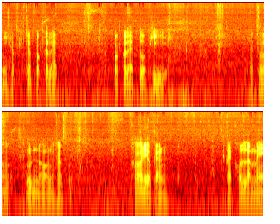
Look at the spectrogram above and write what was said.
นี่ครับเจ้าปอกโกแลตปอกโกแลตตัวพี่ แล้วก็รุ่นน้องนะครับ พ่อเดียวกัน แต่คนละแม่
